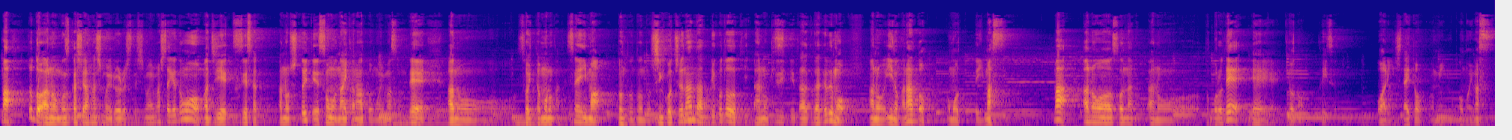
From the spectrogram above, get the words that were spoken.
まあ、ちょっとあの難しい話もいろいろしてしまいましたけども、まあ、GX 政策、あの、知っといて損はないかなと思いますので、あの、そういったものがですね、今、どんどんどんどん進行中なんだっていうことをあの気づいていただくだけでも、あの、いいのかなと思っています。まあ、あの、そんな、あの、ところで、えー、今日のクイズ終わりにしたいと思います。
